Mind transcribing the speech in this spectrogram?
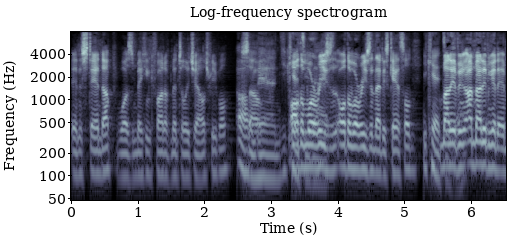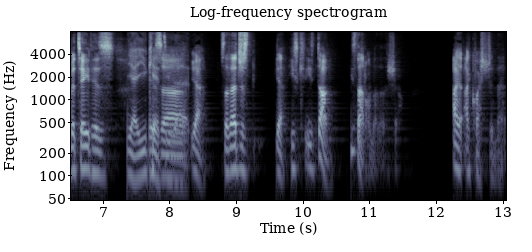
in his stand up was making fun of mentally challenged people. Oh so man, you can't. all the more that. reason all the more reason that he's canceled. You can't. I'm not even that. I'm not even gonna imitate his Yeah, you can't his, do uh, that. yeah. So that just yeah, he's he's done. He's not on another show. I, I question that.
